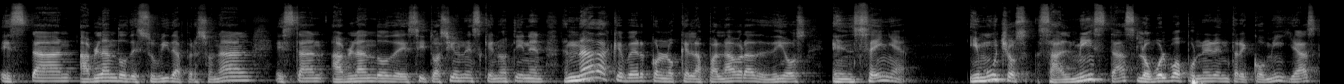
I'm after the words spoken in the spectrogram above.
están hablando de su vida personal, están hablando de situaciones que no tienen nada que ver con lo que la palabra de Dios enseña. Y muchos salmistas, lo vuelvo a poner entre comillas,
